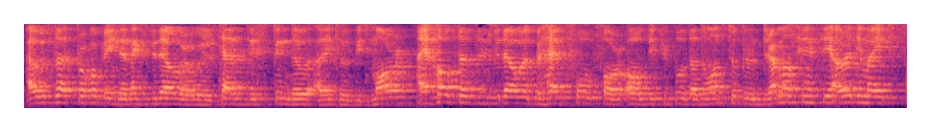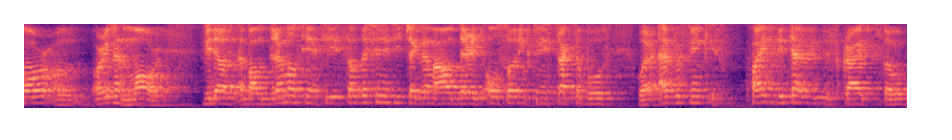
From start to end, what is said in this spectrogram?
I will do that probably in the next video where we'll test this spindle a little bit more. I hope that this video will be helpful for all the people that want to build Dremel CNC. I already made four or, or even more videos about Dremel CNC, so definitely check them out. There is also a link to Instructables where everything is quite detailedly described, so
